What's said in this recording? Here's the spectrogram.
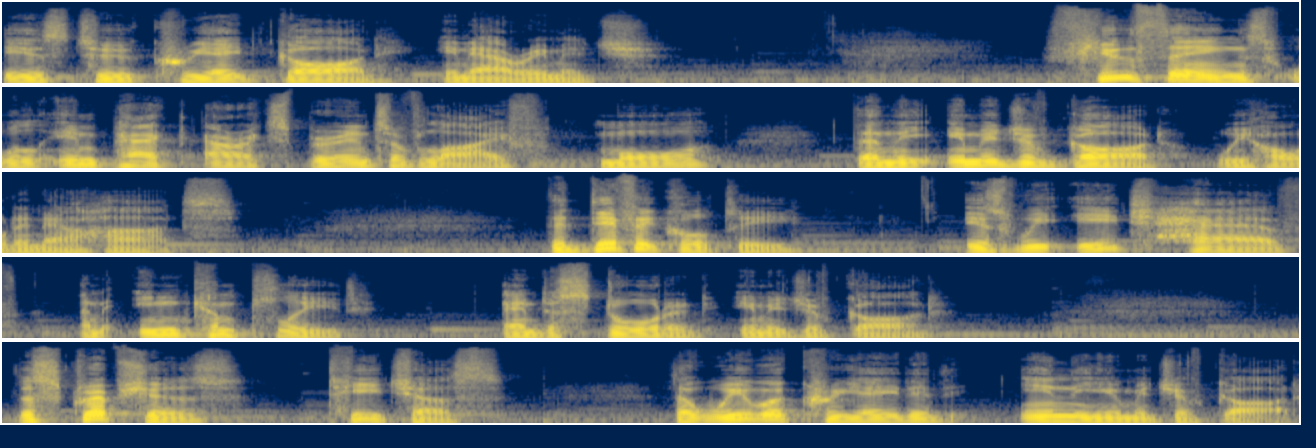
is to create God in our image. Few things will impact our experience of life more than the image of God we hold in our hearts. The difficulty is we each have an incomplete and distorted image of God. The scriptures teach us that we were created in the image of God.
